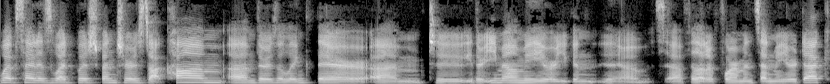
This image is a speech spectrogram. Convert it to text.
website is wedbushventures.com. Um, there's a link there um, to either email me or you can you know uh, fill out a form and send me your deck.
